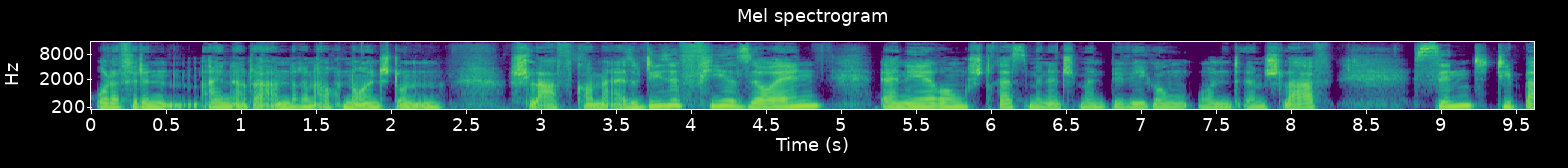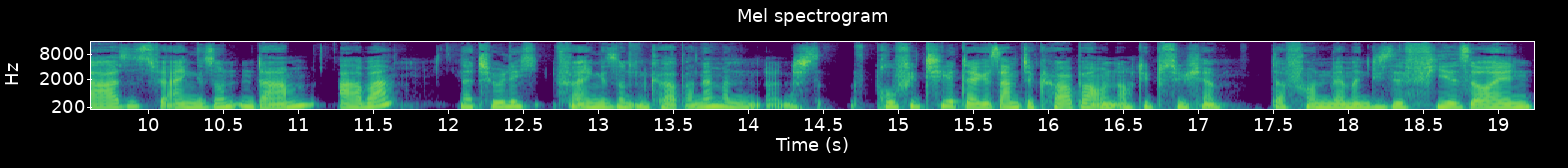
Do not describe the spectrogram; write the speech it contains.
oder für den einen oder anderen auch neun Stunden Schlaf komme. Also diese vier Säulen Ernährung, Stressmanagement, Bewegung und ähm, Schlaf sind die Basis für einen gesunden Darm, aber natürlich für einen gesunden Körper. Ne? Man das profitiert der gesamte Körper und auch die Psyche davon, wenn man diese vier Säulen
